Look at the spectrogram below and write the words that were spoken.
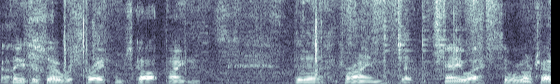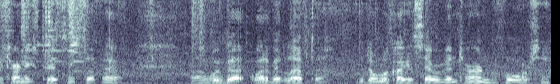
I think it's just overspray from Scott painting the frame. But anyway, so we're going to try to turn these pits and stuff out. Uh, we've got quite a bit left. To, it don't look like it's ever been turned before, so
